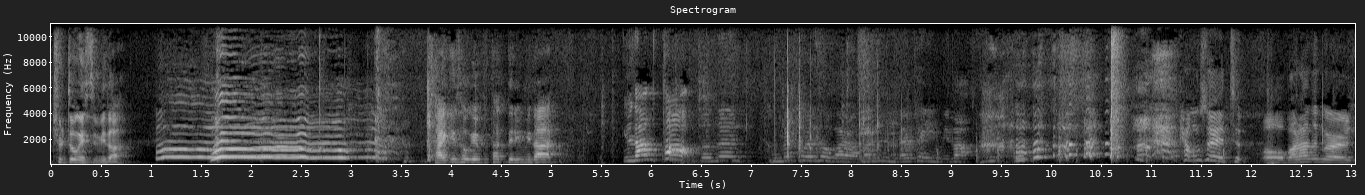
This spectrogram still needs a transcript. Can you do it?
출동했습니다. 자기 소개 부탁드립니다. 유나부터 저는 강백호에서 말 안 하는 이달팽입니다. 평소에 드- 어, 말하는 걸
